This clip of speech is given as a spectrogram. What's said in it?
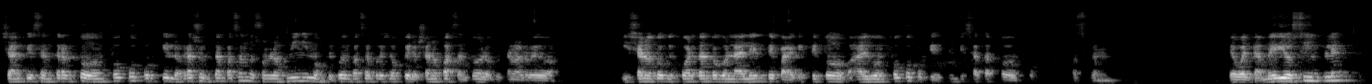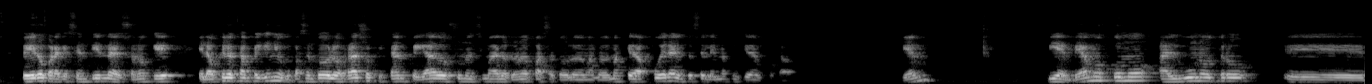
ya empieza a entrar todo en foco porque los rayos que están pasando son los mínimos que pueden pasar por ese agujero, ya no pasan todos los que están alrededor. Y ya no tengo que jugar tanto con la lente para que esté todo algo en foco porque empieza a estar todo en foco, básicamente de vuelta, medio simple, pero para que se entienda eso, ¿no? Que el agujero es tan pequeño que pasan todos los rayos que están pegados uno encima del otro, no pasa todo lo demás, lo demás queda afuera, entonces la imagen queda enfocada. ¿Bien? Bien, veamos cómo algún otro, eh,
